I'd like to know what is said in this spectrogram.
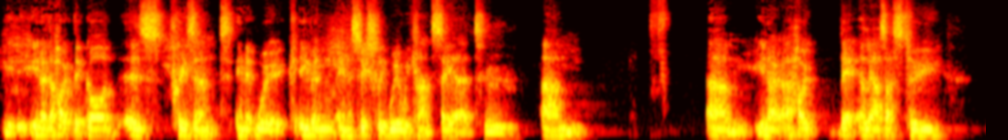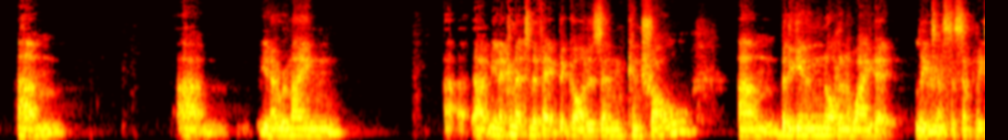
you, you, know, the hope that God is present and at work, even and especially where we can't see it. Mm. Um, um, you know, a hope that allows us to, um, um, you know, remain, uh, uh, you know, commit to the fact that God is in control, um, but again, not in a way that leads mm. us to simply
